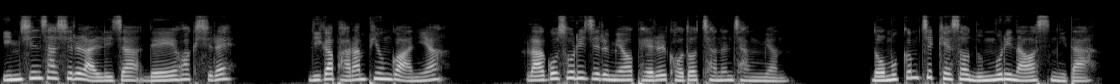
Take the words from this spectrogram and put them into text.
임신 사실을 알리자 내에 확실해? 네가 바람 피운 거 아니야? 라고 소리 지르며 배를 걷어차는 장면. 너무 끔찍해서 눈물이 나왔습니다.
